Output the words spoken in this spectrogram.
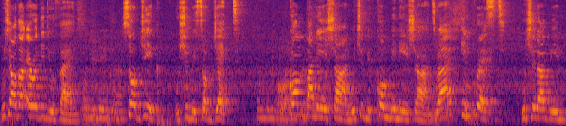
Which other error did you find? combination. Subject. We should be subject. Combination. Combination, which should be combinations, right? Impressed, which should have been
